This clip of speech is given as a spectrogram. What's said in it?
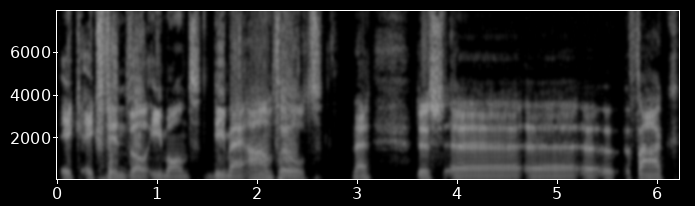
ik, ik vind wel iemand die mij aanvult. Dus vaak.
